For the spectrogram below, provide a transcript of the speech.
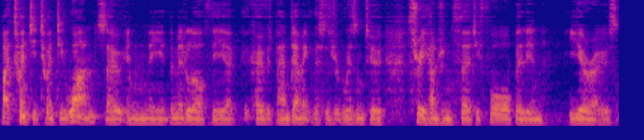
By 2021, so in the, the middle of the uh, COVID pandemic, this has risen to 334 billion euros.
